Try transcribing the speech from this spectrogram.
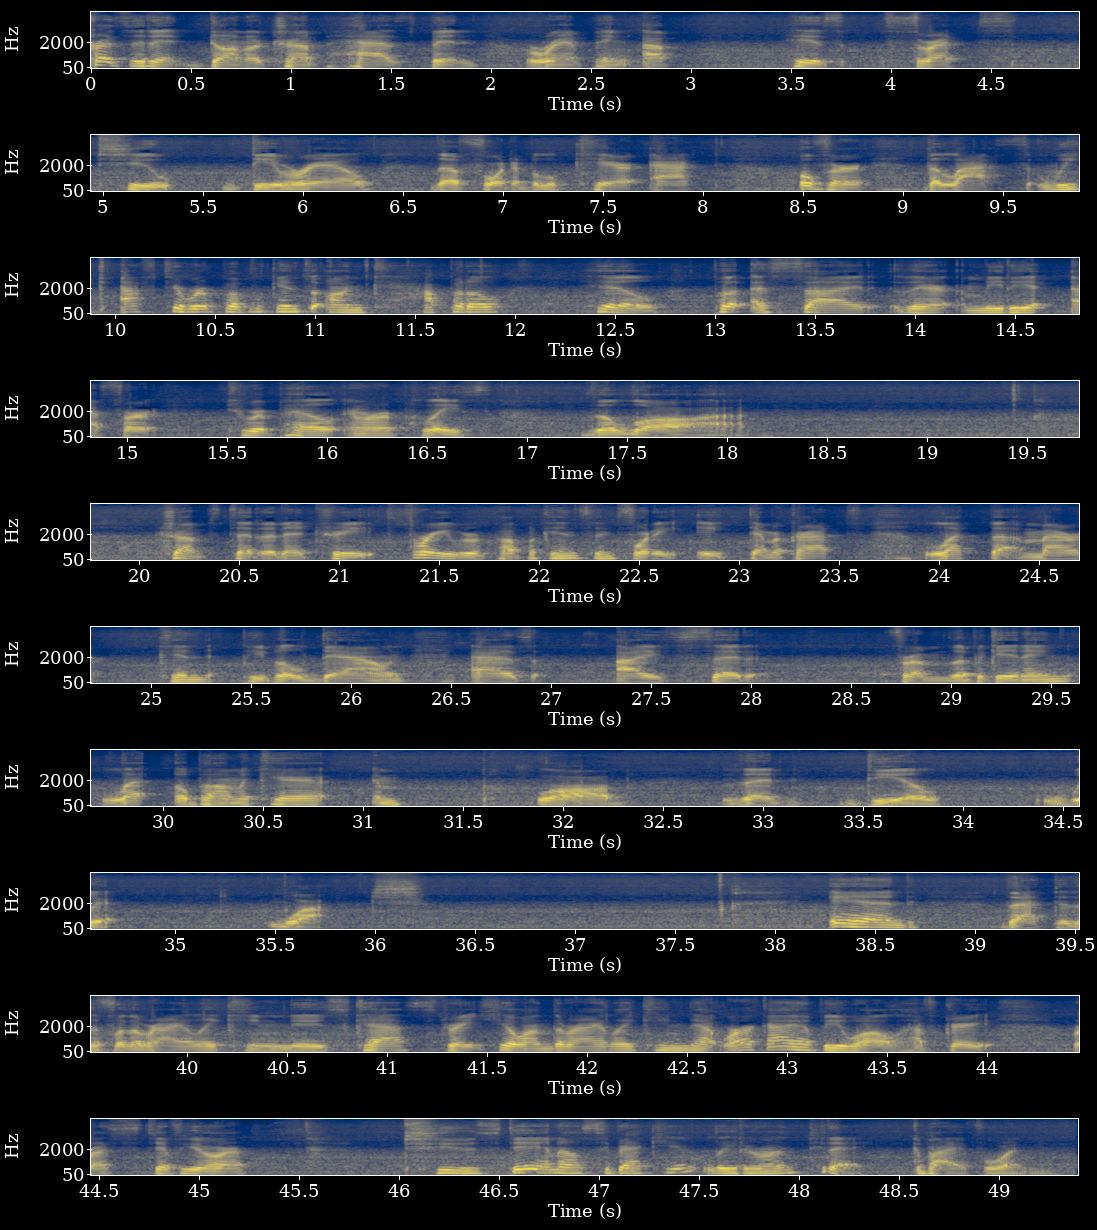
President Donald Trump has been ramping up his threats to derail the Affordable Care Act over the last week after Republicans on Capitol Hill put aside their immediate effort to repeal and replace the law. Trump said in a tweet, three Republicans and 48 Democrats let the American people down. As I said from the beginning, let Obamacare implode, then deal with watch. And that does it for the Riley King newscast right here on the Riley King Network. I hope you all have a great rest of your Tuesday, and I'll see you back here later on today. Goodbye, everyone.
